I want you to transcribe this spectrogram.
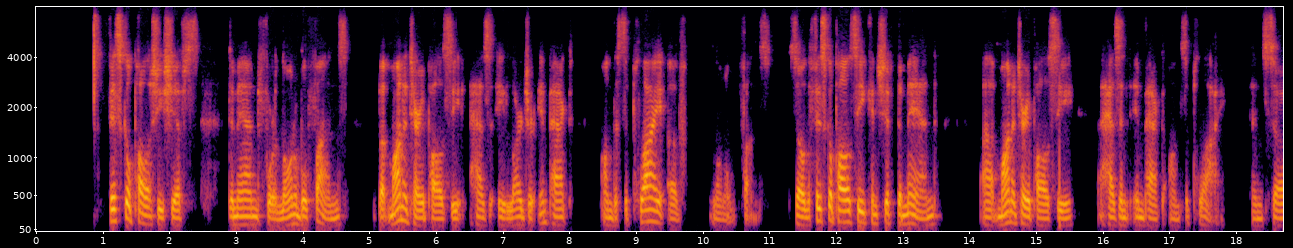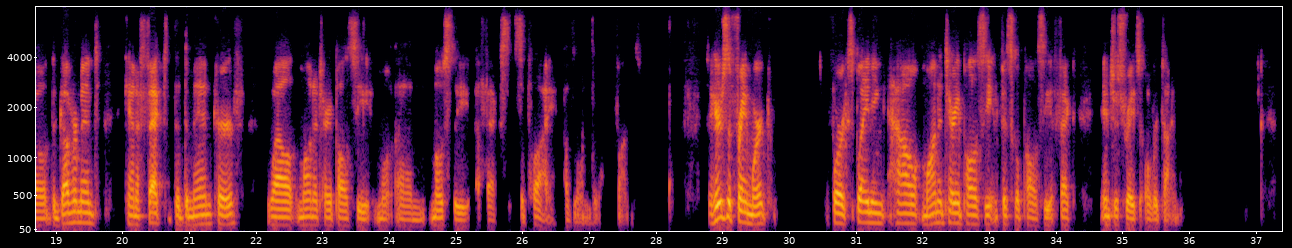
Fiscal policy shifts demand for loanable funds, but monetary policy has a larger impact on the supply of loanable funds. So the fiscal policy can shift demand. Uh, monetary policy has an impact on supply. And so the government can affect the demand curve while monetary policy um, mostly affects supply of loanable funds. So here's the framework for explaining how monetary policy and fiscal policy affect interest rates over time.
